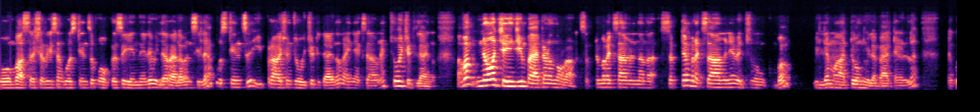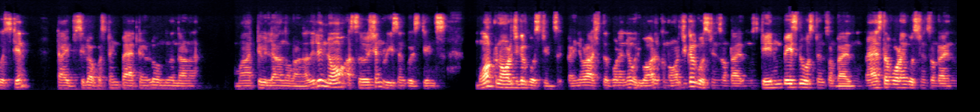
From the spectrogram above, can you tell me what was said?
പോകുമ്പോൾ അസേഷൻ റീസൺ ക്വസ്റ്റ്യൻസ് ഫോക്കസ് ചെയ്യുന്നതിൽ വലിയ റെലവൻസ് ഇല്ല. ക്വസ്റ്റ്യൻസ് ഈ പ്രാവശ്യം ചോദിച്ചിട്ടില്ലായിരുന്നു കഴിഞ്ഞ എക്സാമിന് ചോദിച്ചിട്ടില്ലായിരുന്നു. അപ്പം നോ ചേഞ്ച് പാറ്റേൺ എന്നുള്ളതാണ്. സെപ്റ്റംബർ എക്സാമിൽ നിന്ന് സെപ്റ്റംബർ എക്സാമിനെ വെച്ച് നോക്കുമ്പോൾ വലിയ മാറ്റമൊന്നുമില്ല പാറ്റേണിൽ ക്വസ്റ്റ്യൻ ടൈപ്സിലോ ക്വസ്റ്റ്യൻ പാറ്റേണിലോ ഒന്നും എന്താണ് മാറ്റമില്ല എന്നുള്ളതാണ്. അതിൽ no assertion reason questions more chronological questions കഴിഞ്ഞ പ്രാവശ്യത്തെ പോലെ തന്നെ ഒരുപാട് ക്രോളജിക്കൽ ക്വസ്റ്റ്യൻസ് ഉണ്ടായിരുന്നു. സ്റ്റേറ്റ്മെന്റ് ബേസ്ഡ് ക്വസ്റ്റ്യൻസ് ഉണ്ടായിരുന്നു. മാത്സ് ദ ഫോളോയിങ് ക്വസ്റ്റ്യൻസ് ഉണ്ടായിരുന്നു.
